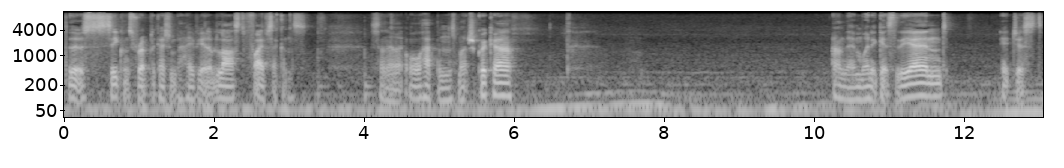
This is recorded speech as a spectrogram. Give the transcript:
the sequence replication behavior last 5 seconds. So now it all happens much quicker. And then when it gets to the end, it just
